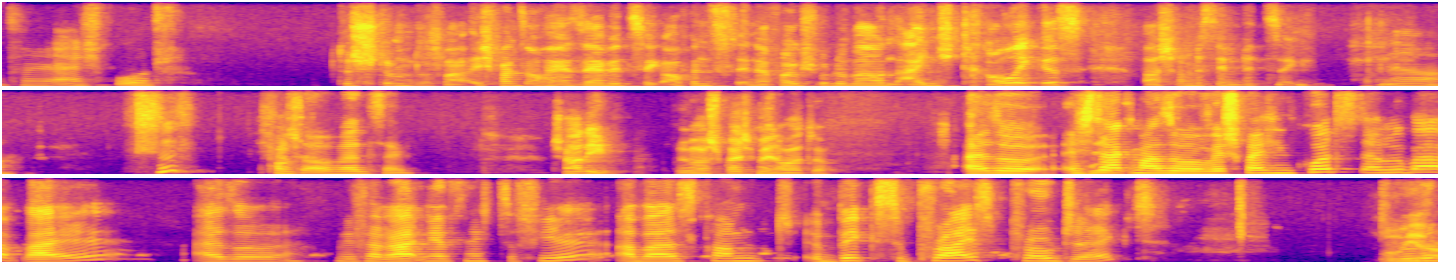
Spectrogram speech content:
Finde ich eigentlich gut. Das stimmt. Das war, ich fand es auch eher sehr witzig. Auch wenn es in der Volksschule war und eigentlich traurig ist, war es schon ein bisschen witzig. Ja. ich fand es auch witzig. Charlie, worüber sprechen wir heute? Also, ich Kurz. sag mal so, wir sprechen kurz darüber, weil, also, wir verraten jetzt nicht zu viel, aber es kommt a Big Surprise Project. Oh ja.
